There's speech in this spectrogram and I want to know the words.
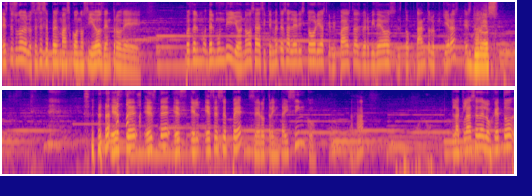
este es uno de los SCPs más conocidos dentro de. Pues del, del mundillo, ¿no? O sea, si te metes a leer historias, creepypastas, ver videos, el top tanto, lo que quieras, este, Duros. este, este es el SCP-035. Ajá. La clase del objeto,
